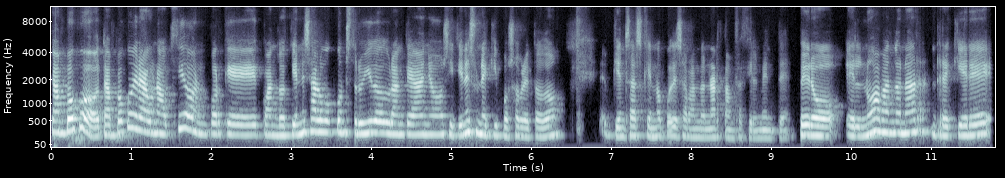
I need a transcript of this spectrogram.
tampoco, tampoco era una opción, porque cuando tienes algo construido durante años y tienes un equipo sobre todo, piensas que no puedes abandonar tan fácilmente. Pero el no abandonar requiere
